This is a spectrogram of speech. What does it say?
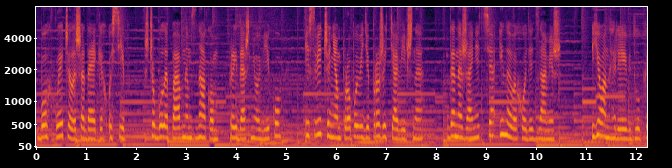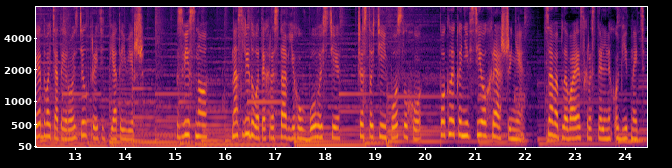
Бог кличе лише деяких осіб, що були певним знаком прийдешнього віку і свідченням проповіді про життя вічне, де не женяться і не виходять заміж. Євангеліє від Луки, 20 розділ, 35 вірш. Звісно, наслідувати Христа в його вбогості, чистоті й послуху покликані всі охрещені. Це випливає з хрестильних обітниць.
